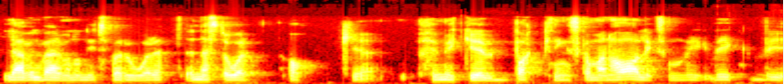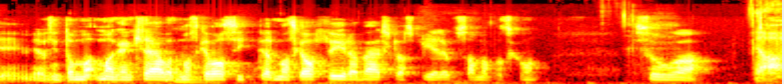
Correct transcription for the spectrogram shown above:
Lär väl värva något nytt förra året, nästa år. Och hur mycket backning ska man ha liksom? Vi, vi, jag vet inte om man- kan kräva att man ska vara att man ska ha fyra världsklasspelare på samma position. Så Ja,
